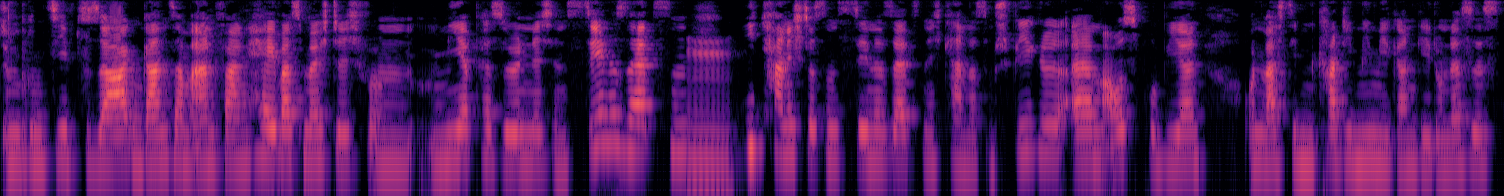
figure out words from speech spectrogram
im Prinzip zu sagen, ganz am Anfang, hey, was möchte ich von mir persönlich in Szene setzen? Mhm. Wie kann ich das in Szene setzen? Ich kann das im Spiegel ähm, ausprobieren und was die gerade die Mimik angeht. Und das ist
